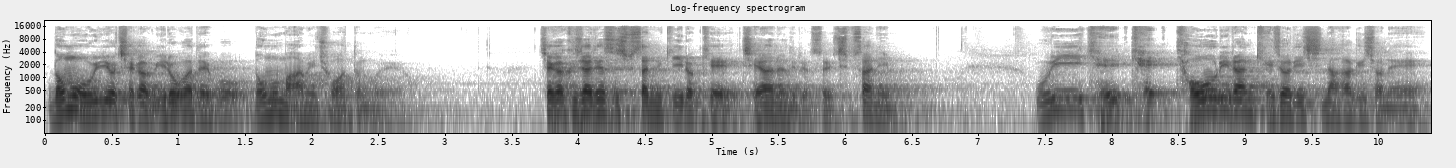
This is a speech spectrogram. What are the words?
너무 오히려 제가 위로가 되고 너무 마음이 좋았던 거예요. 제가 그 자리에서 집사님께 이렇게 제안을 드렸어요. 집사님, 우리 게, 게, 겨울이란 계절이 지나가기 전에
